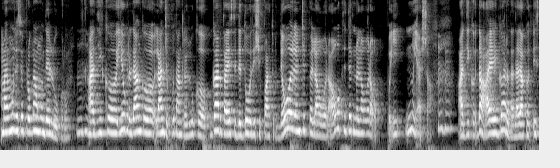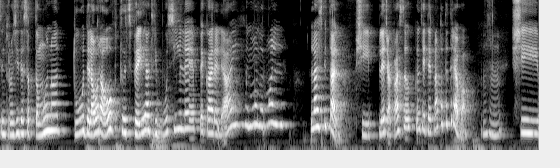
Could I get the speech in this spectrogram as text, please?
mai mult despre programul de lucru. Uh-huh. Adică eu credeam că la început am crezut că garda este de 24 de ore, începe la ora 8, termină la ora 8. Păi nu e așa. Uh-huh. Adică da, aia e garda, dar dacă este într-o zi de săptămână, tu de la ora 8 îți preiei atribuțiile pe care le ai în mod normal la spital și pleci acasă când ți-ai terminat toată treaba. Uh-huh. Și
